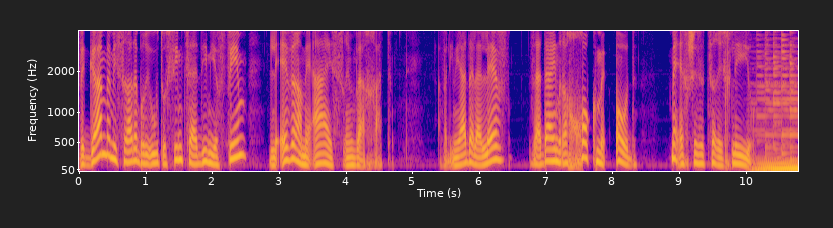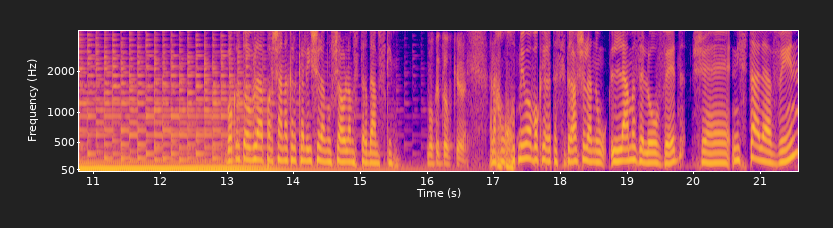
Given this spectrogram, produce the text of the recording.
וגם במשרד הבריאות עושים צעדים יפים לעבר המאה ה-21. אבל עם יד על הלב, זה עדיין רחוק מאוד מאיך שזה צריך להיות. בוקר טוב לפרשן הכלכלי שלנו, שאול אמסטרדמסקי. בוקר טוב, קרן. אנחנו חותמים הבוקר את הסדרה שלנו "למה זה לא עובד", שניסתה להבין,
